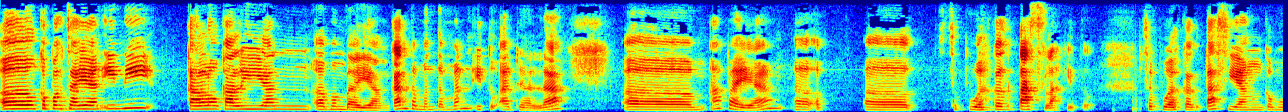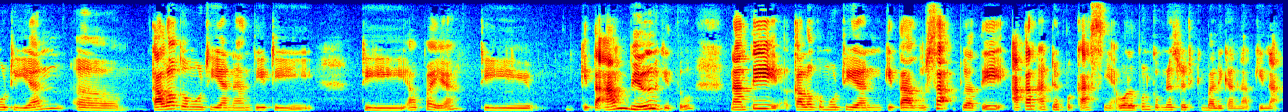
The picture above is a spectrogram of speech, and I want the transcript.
Uh, kepercayaan ini kalau kalian uh, membayangkan teman-teman itu adalah um, apa ya? Uh, uh, sebuah kertas lah gitu. Sebuah kertas yang kemudian uh, kalau kemudian nanti di di apa ya? di kita ambil gitu nanti kalau kemudian kita rusak berarti akan ada bekasnya walaupun kemudian sudah dikembalikan lagi nah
